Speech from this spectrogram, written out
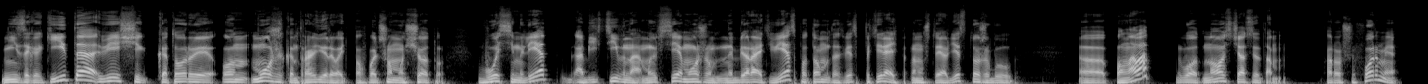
не за какие-то вещи, которые он может контролировать, по большому счету. 8 лет, объективно, мы все можем набирать вес, потом этот вес потерять, потому что я в детстве тоже был э, полноват, вот, но сейчас я там в хорошей форме.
